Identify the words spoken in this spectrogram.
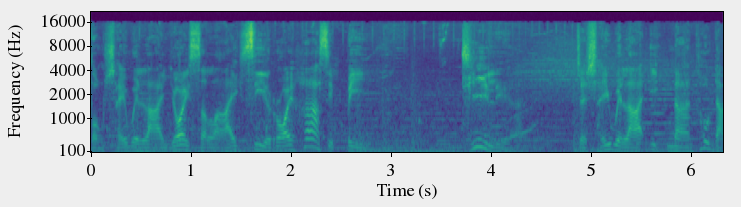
ต้องใช้เวลาย่อยสลาย 450 ปี ที่เหลือจะใช้เวลาอีกนานเท่าใด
